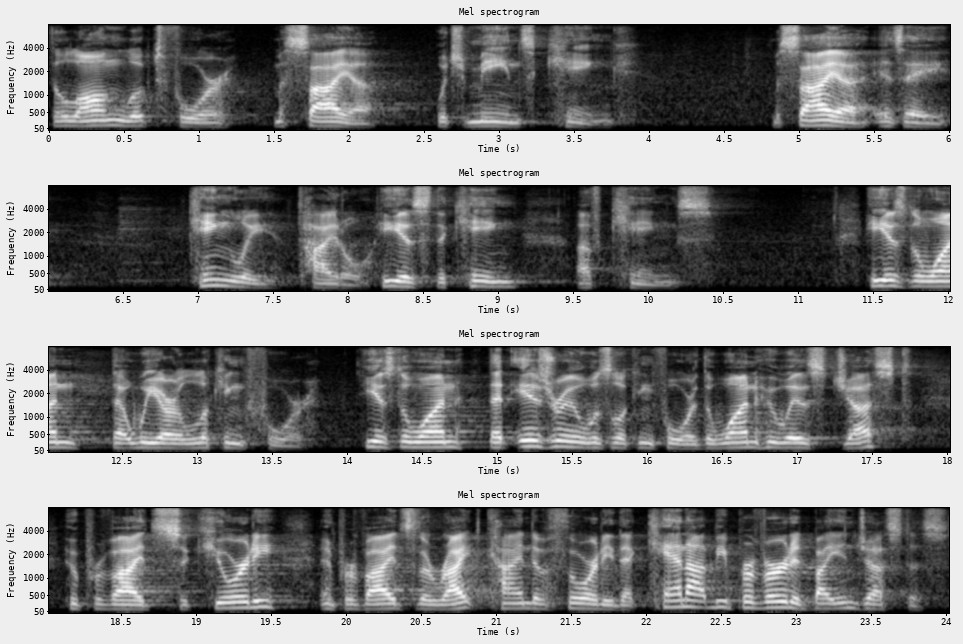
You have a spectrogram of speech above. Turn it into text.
the long looked for Messiah, which means king. Messiah is a kingly title, he is the king of kings. He is the one that we are looking for. He is the one that Israel was looking for, the one who is just who provides security and provides the right kind of authority that cannot be perverted by injustice.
